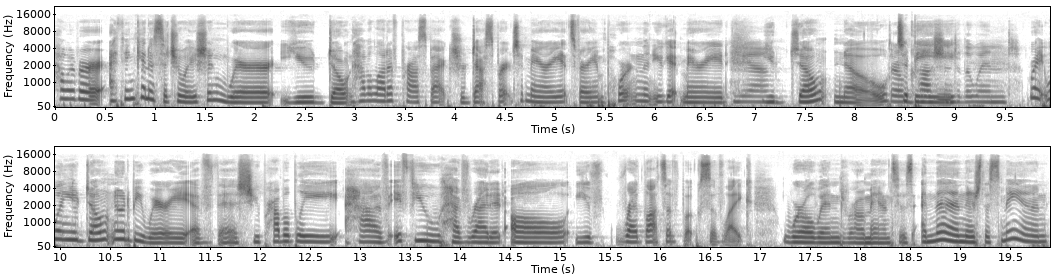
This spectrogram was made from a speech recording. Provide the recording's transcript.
however i think in a situation where you don't have a lot of prospects you're desperate to marry it's very important that you get married Yeah. you don't know Throw to be to the wind. Right. Well, you don't know to be wary of this. You probably have, if you have read it all, you've read lots of books of like whirlwind romances. And then there's this man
